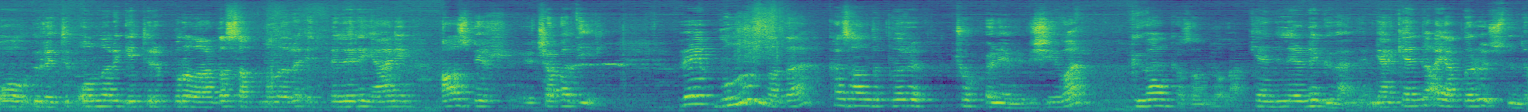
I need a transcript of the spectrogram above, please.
o üretip onları getirip buralarda satmaları etmeleri yani az bir e, çaba değil. Ve bununla da kazandıkları çok önemli bir şey var. Güven kazanıyorlar. Kendilerine güvenleri. Yani kendi ayakları üstünde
